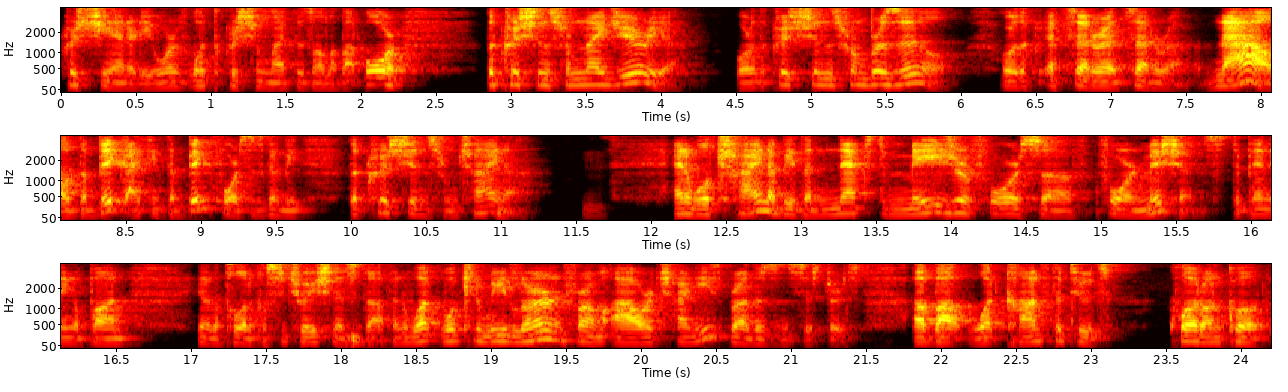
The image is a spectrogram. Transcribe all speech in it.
Christianity or what the Christian life is all about? Or the Christians from Nigeria or the Christians from Brazil or the et cetera, et cetera. Now, the big, I think the big force is going to be the Christians from China. Hmm. And will China be the next major force of foreign missions, depending upon you know the political situation and stuff? And what, what can we learn from our Chinese brothers and sisters about what constitutes quote unquote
